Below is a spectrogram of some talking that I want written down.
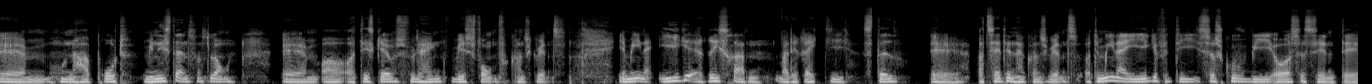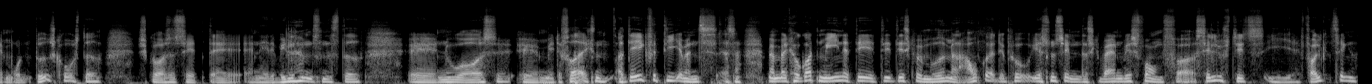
Øhm, hun har brudt ministeransvarsloven, øhm, og, og det skal jo selvfølgelig have en vis form for konsekvens. Jeg mener ikke, at rigsretten var det rigtige sted øh, at tage den her konsekvens. Og det mener jeg ikke, fordi så skulle vi også have sendt øh, Morten Bødskov sted, vi skulle også sendt øh, Annette Wilhelmsen sted, øh, nu også øh, Mette Frederiksen. Og det er ikke fordi, at man, altså, man, man kan jo godt mene, at det, det, det skal være måden, man afgør det på. Jeg synes egentlig, der skal være en vis form for selvjustits i øh, Folketinget,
